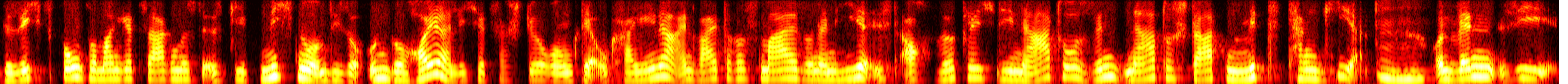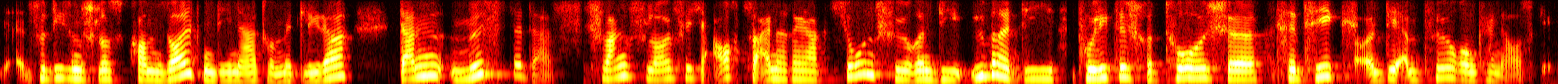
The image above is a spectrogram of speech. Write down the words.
Gesichtspunkt, wo man jetzt sagen müsste, es geht nicht nur um diese ungeheuerliche Zerstörung der Ukraine ein weiteres Mal, sondern hier ist auch wirklich die NATO, sind NATO-Staaten mit tangiert. Mhm. Und wenn sie zu diesem Schluss kommen sollten, die NATO-Mitglieder, dann müsste das zwangsläufig auch zu einer Reaktion führen, die über die politisch-rhetorische Kritik und die Empörung hinausgeht.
